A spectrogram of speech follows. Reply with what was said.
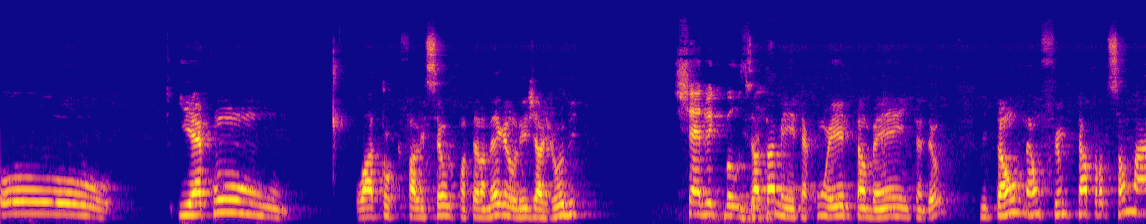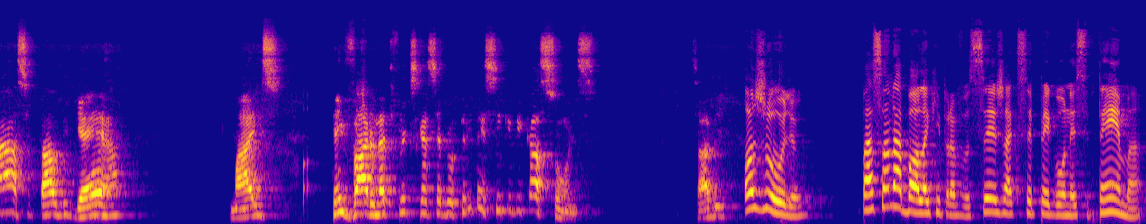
o, e é com o ator que faleceu do Pantera Negra, Lee Ajude. Chadwick Boseman. Exatamente, é com ele também, entendeu? Então, é um filme que tem uma produção massa e tal, de guerra, mas tem vários. Netflix recebeu 35 indicações, sabe? Ô, Júlio, Passando a bola aqui para você, já que você pegou nesse tema,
